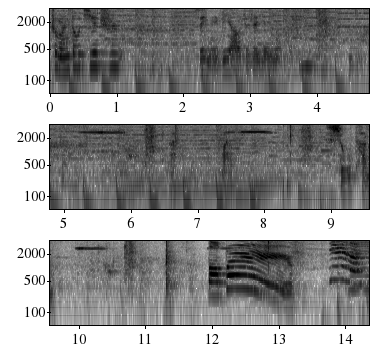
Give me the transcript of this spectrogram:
众人都皆知，所以没必要遮遮掩掩的。来，完了，收探。宝贝儿，金瑞老师，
